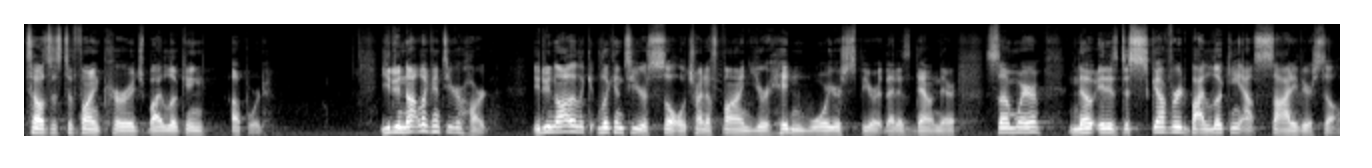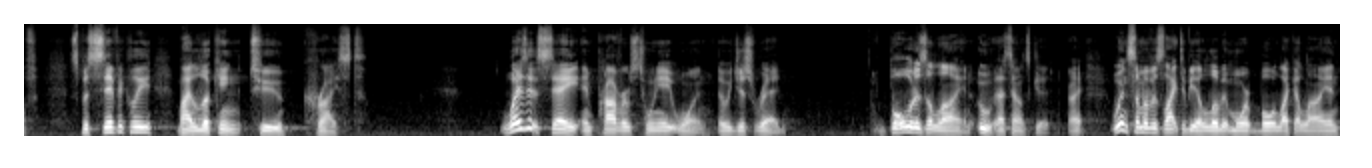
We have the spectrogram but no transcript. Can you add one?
tells us to find courage by looking upward. You do not look into your heart. You do not look, look, into your soul trying to find your hidden warrior spirit that is down there somewhere. No, it is discovered by looking outside of yourself, specifically by looking to Christ. What does it say in Proverbs 28 1 that we just read? Bold as a lion. Ooh, that sounds good, right? Wouldn't some of us like to be a little bit more bold like a lion,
